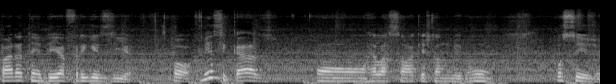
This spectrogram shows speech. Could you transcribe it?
para atender a freguesia? Ó, nesse caso, com relação à questão número 1, ou seja,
